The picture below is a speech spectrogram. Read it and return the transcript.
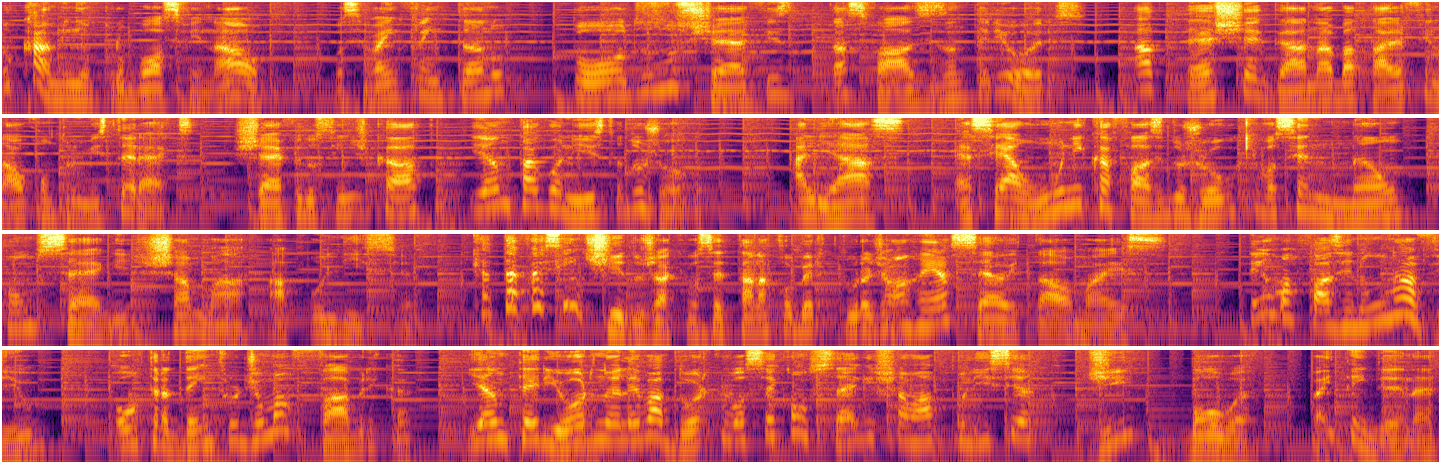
no caminho para o boss final, você vai enfrentando todos os chefes das fases anteriores, até chegar na batalha final contra o Mr. X, chefe do sindicato e antagonista do jogo. Aliás, essa é a única fase do jogo que você não consegue chamar a polícia. Que até faz sentido, já que você tá na cobertura de um arranha-céu e tal, mas tem uma fase num navio, outra dentro de uma fábrica e a anterior no elevador que você consegue chamar a polícia de boa. Vai entender, né?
